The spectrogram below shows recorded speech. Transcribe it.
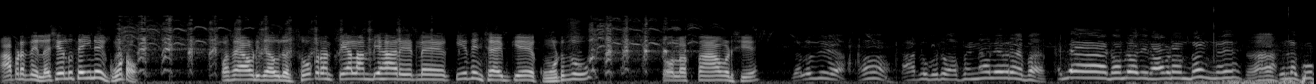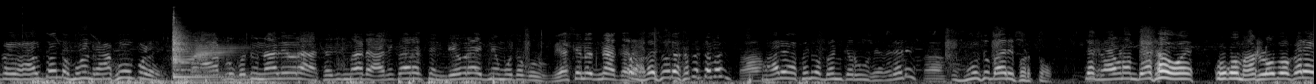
આપણે તે લસેલું થઈ નહીં ઘોંટો પછી આવડી જાય ઓલે છોકરાને પેલા બિહારે એટલે કે છે ને સાહેબ કે ઘૂંટતું તો લખતા આવડશે. જલુજી હા. આટલું બધું આપણે ના લેવરાય ભાઈ. એટલે ડોમરાથી રાવણામ થાય ને એટલે કોક હાલતો ને તો મન રાખવું પડે. પણ આટલું બધું ના લેવરા શરીર માટે હાનિકારક છે ને લેવરાય જ ને હું તો કહું. વ્યસન જ ના કરે. હવે શું ખબર તમને? મારે આ ફેણ બંધ કરવું છે. રેડી હા. શું બારી પડતો ક્યાંક રાવણામ બેઠા હોય કોઈ કોઈ માર લોબો કરે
